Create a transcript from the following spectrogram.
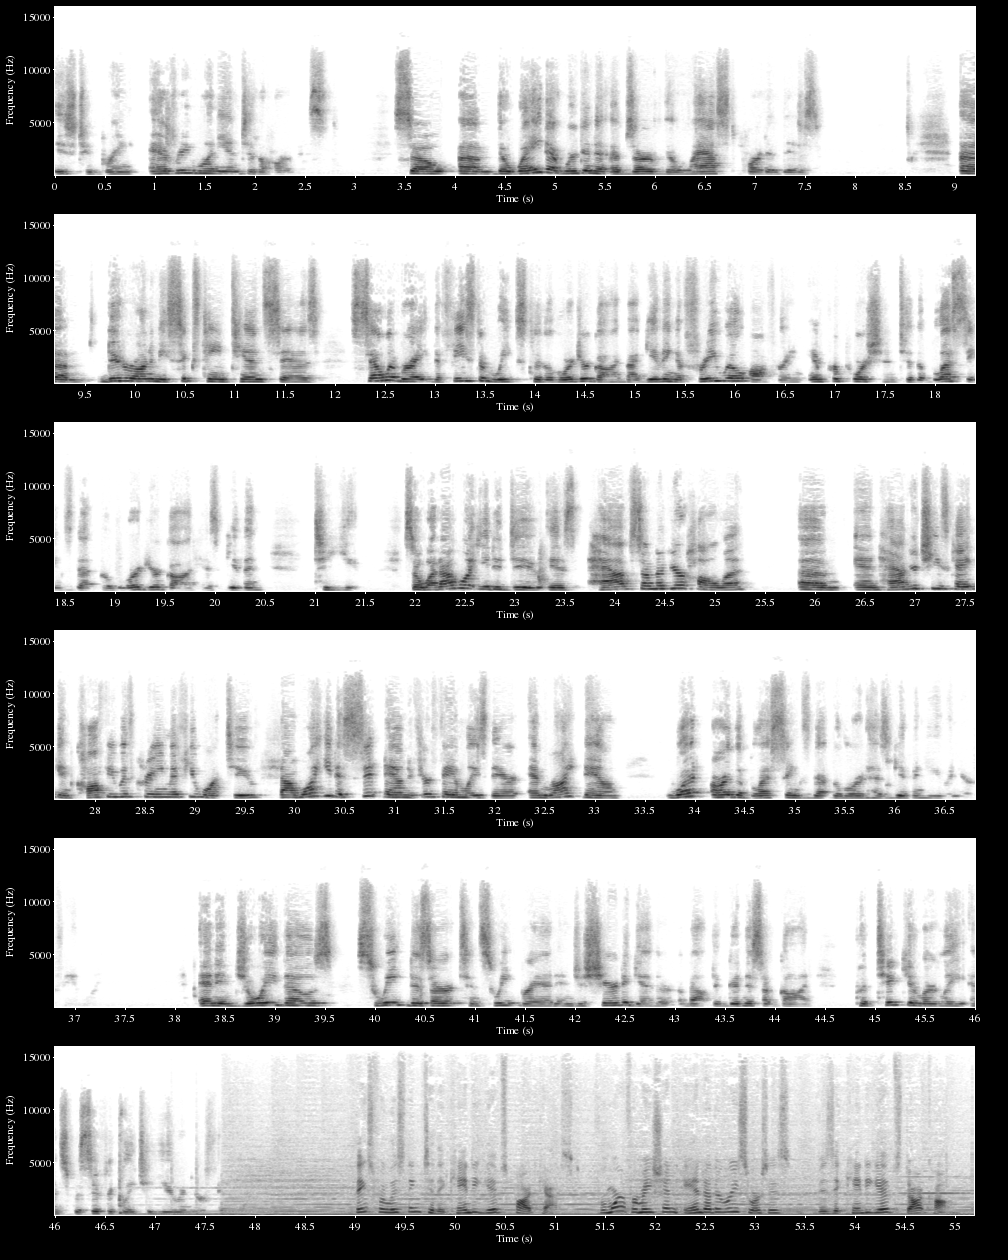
is to bring everyone into the harvest. So um, the way that we're going to observe the last part of this um, Deuteronomy 16:10 says, "Celebrate the feast of weeks to the Lord your God by giving a free will offering in proportion to the blessings that the Lord your God has given to you." So, what I want you to do is have some of your challah um, and have your cheesecake and coffee with cream if you want to. I want you to sit down if your family's there and write down what are the blessings that the Lord has given you and your family and enjoy those sweet desserts and sweet bread and just share together about the goodness of God, particularly and specifically to you and your family. Thanks for listening to the Candy Gibbs podcast. For more information and other resources, visit candygibbs.com.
